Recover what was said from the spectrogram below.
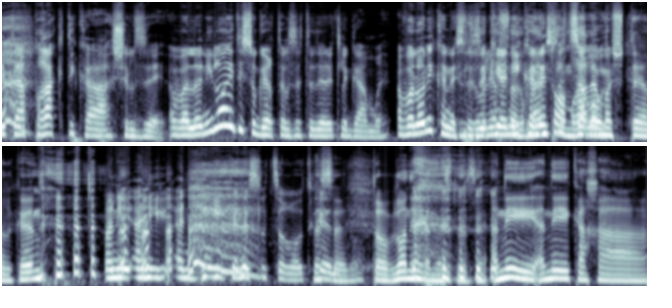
את הפרקטיקה של זה. אבל אני לא הייתי סוגרת על זה את הדלת לגמרי. אבל לא ניכנס לזה, כי אני אכנס לצרות. אמרה למשטר, כן? אני, אני, אני אכנס לצרות, כן. בסדר, טוב, לא ניכנס לזה. אני, אני ככה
